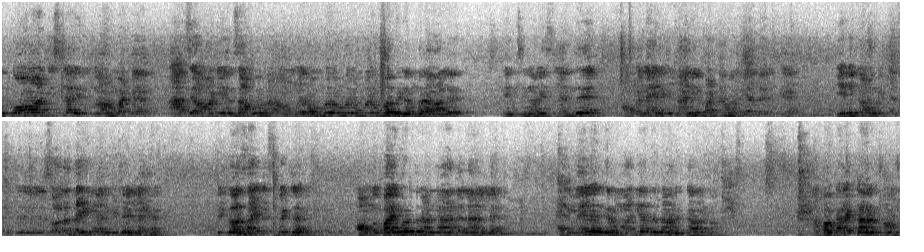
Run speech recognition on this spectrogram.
அவங்க கோ ஆர்டிஸ்டாக இருக்கலாம் பட் ஆஸ் ஏ ஆடியன்ஸாகவும் நான் அவங்க ரொம்ப ரொம்ப ரொம்ப ரொம்ப விரும்புகிற ஆள். என் சின்ன வயசுலேருந்து அவங்கெல்லாம் எனக்கு தனிப்பட்ட மரியாதை இருக்குது என்னைக்கும் அவங்ககிட்ட சொல்ல தைரியம் என்கிட்ட இல்லை. பிகாஸ் ஐ ரெஸ்பெக்ட் அவங்க பயப்படுத்துகிறாங்க அதெல்லாம் இல்லை. என் மேலே இருக்கிற மரியாதை தான் அது காரணம். நம்ம கரெக்டாக இருக்கணும்.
